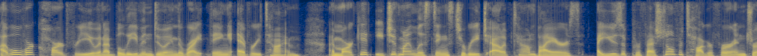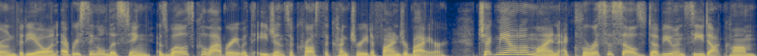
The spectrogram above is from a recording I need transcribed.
I will work hard for you, and I believe in doing the right thing every time. I market each of my listings to reach out of town buyers. I use a professional photographer and drone video on every single listing, as well as collaborate with agents across the country to find your buyer. Check me out online at clarissasellswnc.com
